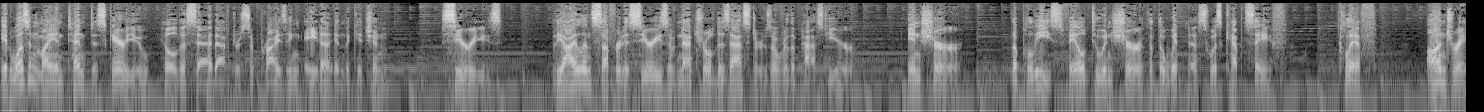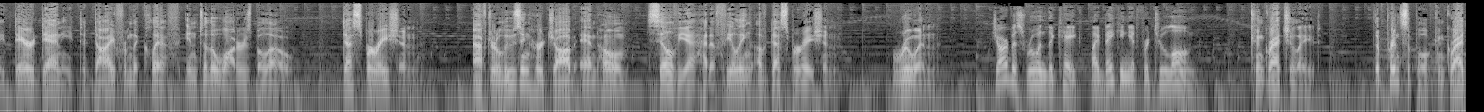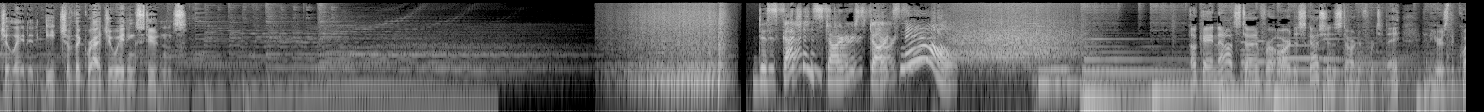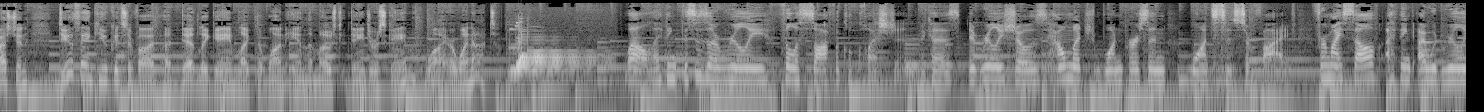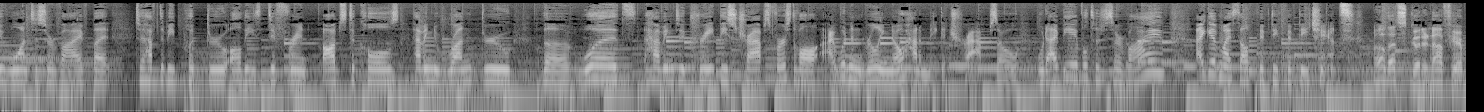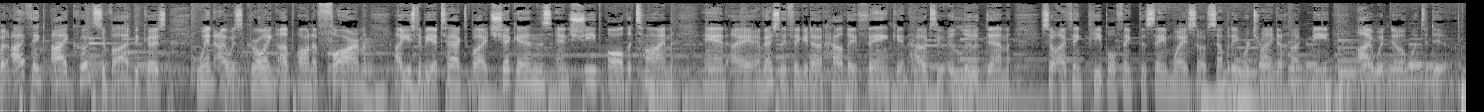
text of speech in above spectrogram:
It wasn't my intent to scare you, Hilda said after surprising Ada in the kitchen. Series The island suffered a series of natural disasters over the past year. Ensure The police failed to ensure that the witness was kept safe. Cliff Andre dared Danny to dive from the cliff into the waters below. Desperation After losing her job and home, Sylvia had a feeling of desperation. Ruin Jarvis ruined the cake by baking it for too long. Congratulate the principal congratulated each of the graduating students. Discussion starter starts now. Okay, now it's time for our discussion starter for today. And here's the question Do you think you could survive a deadly game like the one in the most dangerous game? Why or why not? Well, I think this is a really philosophical question because it really shows how much one person wants to survive. For myself, I think I would really want to survive, but to have to be put through all these different obstacles, having to run through the woods, having to create these traps. First of all, I wouldn't really know how to make a trap. So, would I be able to survive? I give myself 50 50 chance. Well, that's good enough here, but I think I could survive because when I was growing up on a farm, I used to be attacked by chickens and sheep all the time, and I eventually figured out how they think and how to elude them. So I think people think the same way. So if somebody were trying to hunt me, I would know what to do.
